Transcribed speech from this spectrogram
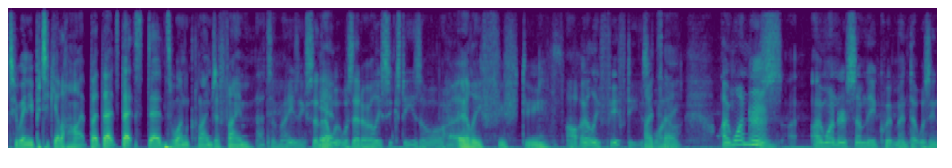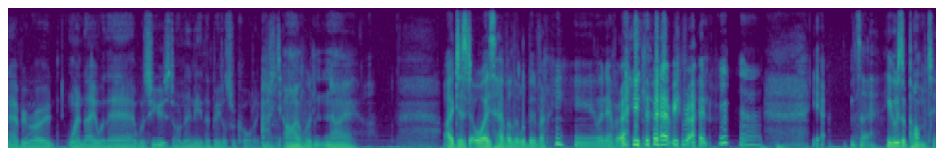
to any particular height. But that's that's Dad's one claim to fame. That's amazing. So that w was that early '60s or Early 50s. oh, early '50s? I'd wow. say. I wonder. Hmm. If, s- I wonder if some of the equipment that was in Abbey Road when they were there was used on any of the Beatles recordings. I, I wouldn't know. I just always have a little bit of a whenever I hear the Abbey Road. yeah. So he was a pom too.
